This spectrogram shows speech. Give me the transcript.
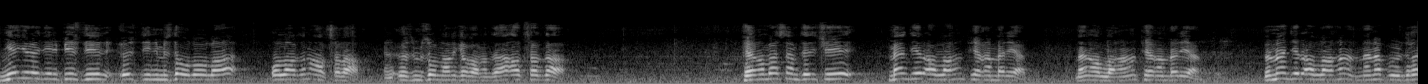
niyə görə deyir, biz deyir, öz dinimizdə ola ola onlardan alçalaq, yəni özümüzü onların qabağında alçaldaq. Peyğəmbər səhəm dedi ki, mən deyir, Allahın Peyğəmbəriyəm, mən Allahın Peyğəmbəriyəm və mən deyir, Allahın mənə buyurduğu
